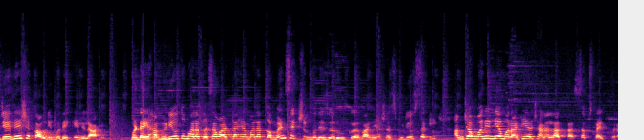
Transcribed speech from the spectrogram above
जेधे शकावलीमध्ये केलेला आहे. मंडळी हा व्हिडिओ तुम्हाला कसा वाटला हे आम्हाला कमेंट सेक्शनमध्ये जरूर कळवा आणि अशाच व्हिडिओसाठी आमच्या वन इंडिया मराठी या चॅनलला आता सबस्क्राईब करा.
